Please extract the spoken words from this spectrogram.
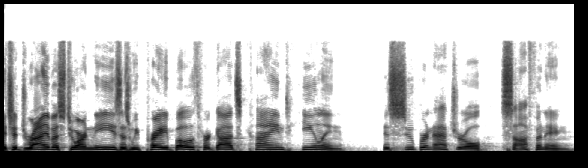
It should drive us to our knees as we pray both for God's kind healing, His supernatural softening,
